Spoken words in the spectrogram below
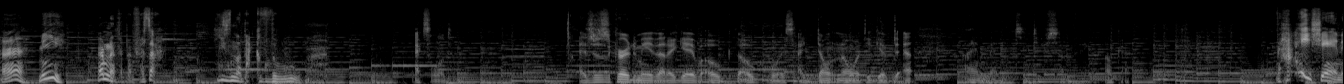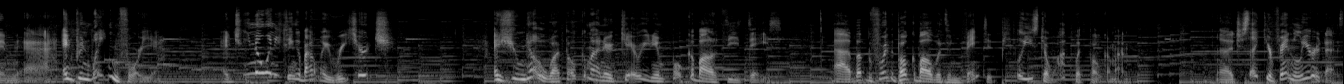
Huh? Me? I'm not the professor. He's in the back of the room. Excellent. It just occurred to me that I gave Oak the Oak voice. I don't know what to give to. I meant to do something. Okay. Hi, Shannon. Uh, I've been waiting for you. Uh, do you know anything about my research? As you know, our Pokemon are carried in Pokeballs these days. Uh, but before the Pokeball was invented, people used to walk with Pokemon. Uh, just like your friend Lyra does.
